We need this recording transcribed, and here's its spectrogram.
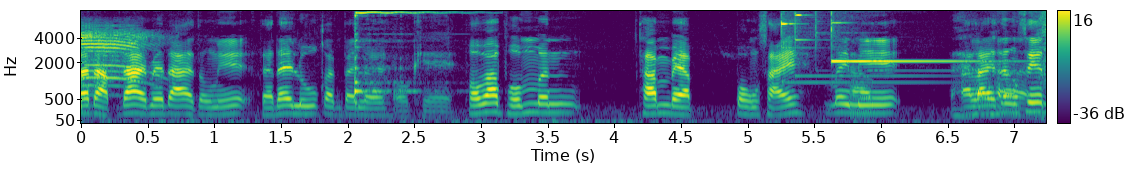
ระดับได้ไม่ได้ตรงนี้แต่ได้รู้กันไปเลยโอเค เพราะว่าผมมันทำแบบโปร่งใสไม่มีอะไรทั้งสิ้น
